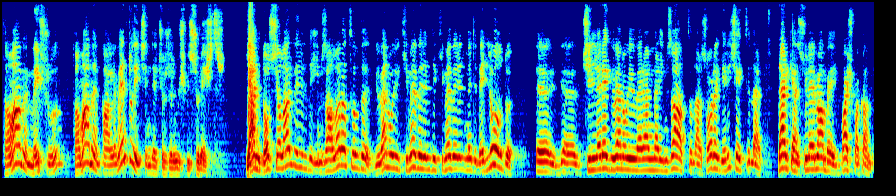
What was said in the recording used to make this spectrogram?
tamamen meşru, tamamen parlamento içinde çözülmüş bir süreçtir. Yani dosyalar verildi, imzalar atıldı, güven oyu kime verildi, kime verilmedi belli oldu. Ee, e, Çillere güven oyu verenler imza attılar, sonra geri çektiler derken Süleyman Bey başbakan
